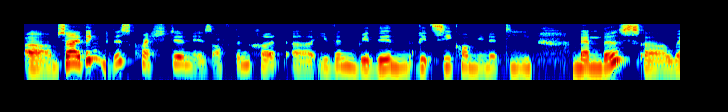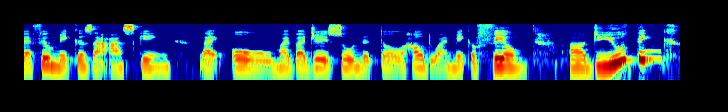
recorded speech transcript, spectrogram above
Um, so I think this question is often heard uh, even within Viddsee community members, uh, where filmmakers are asking like, "Oh, my budget is so little. How do I make a film?" Uh, do you think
